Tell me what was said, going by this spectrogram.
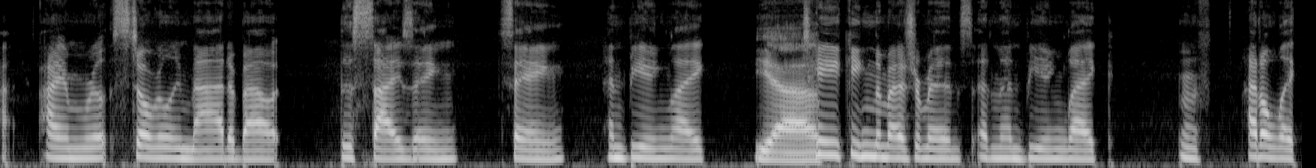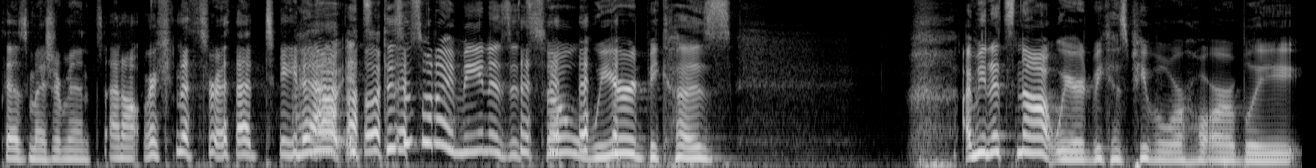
I, I'm re- still really mad about the sizing thing and being like Yeah. taking the measurements and then being like "Mm, I don't like those measurements. I don't we're going to throw that I data know, out. it's, this is what I mean is it's so weird because I mean, it's not weird because people were horribly,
